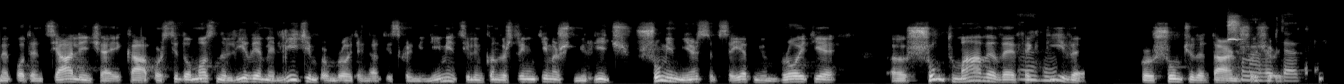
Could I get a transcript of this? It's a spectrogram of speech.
me potencialin që ai ka, por sidomos në lidhje me ligjin për mbrojtje nga diskriminimi, i cili në këndvështrimin tim është një ligj shumë i mirë sepse jep një mbrojtje uh, shumë të madhe dhe mhm. efektive uh -huh për shumë qytetarë në shoqëri.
